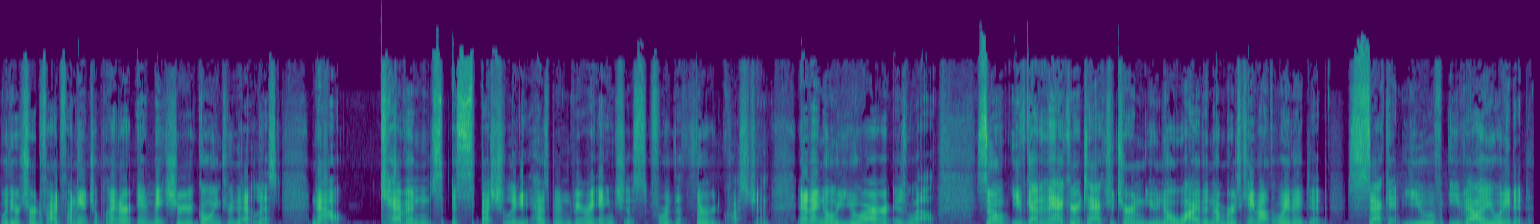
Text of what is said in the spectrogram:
with your certified financial planner and make sure you're going through that list. Now, Kevin especially has been very anxious for the third question, and I know you are as well. So you've got an accurate tax return. You know why the numbers came out the way they did. Second, you've evaluated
